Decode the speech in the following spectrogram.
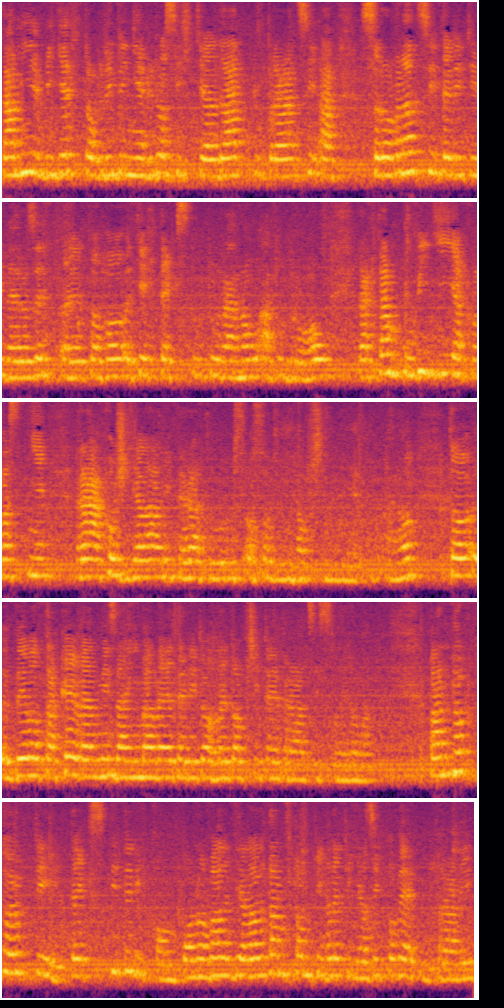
Tam je vidět to, kdyby někdo si chtěl dát tu práci a srovnat si tedy ty verze eh, toho, těch textů, tu ranou a tu druhou, tak tam uvidí, jak vlastně Rákoš dělá literaturu z osobního příběhu. Ano, to bylo také velmi zajímavé tedy tohleto při té práci sledovat. Pan doktor ty texty tedy komponoval, dělal tam v tom tyhle ty jazykové úpravy,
